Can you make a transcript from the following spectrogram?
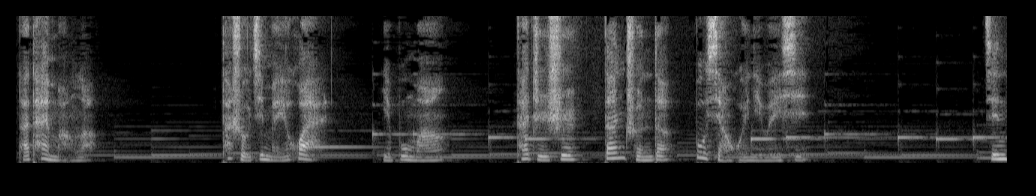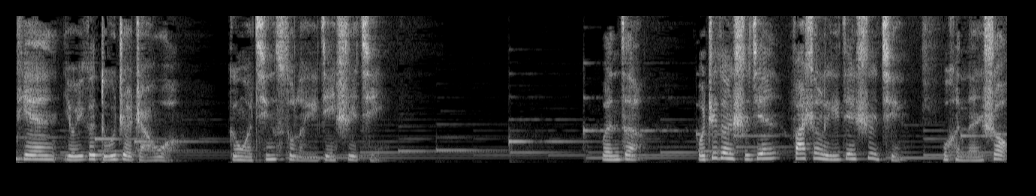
他太忙了。他手机没坏，也不忙，他只是。单纯的不想回你微信。今天有一个读者找我，跟我倾诉了一件事情。蚊子，我这段时间发生了一件事情，我很难受。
